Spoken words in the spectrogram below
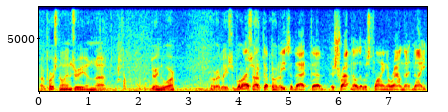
a personal injury in uh, during the war, or at least Well, I South picked up a piece of that uh, the shrapnel that was flying around that night.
